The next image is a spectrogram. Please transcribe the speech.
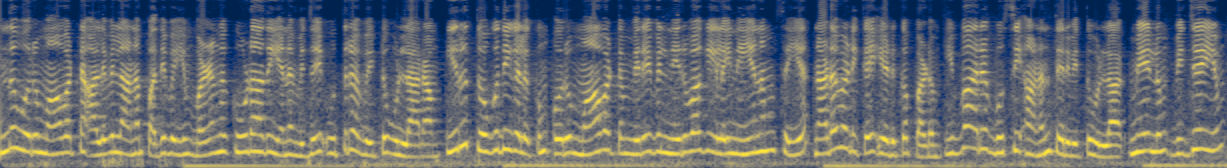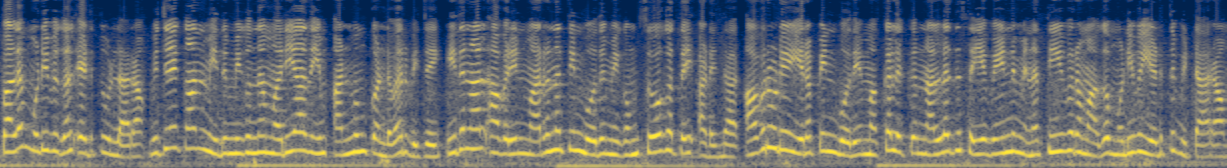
எந்த ஒரு மாவட்ட அளவிலான பதிவையும் வழங்கக்கூடாது என விஜய் உத்தரவிட்டு உள்ளாராம். இரு தொகுதிகளுக்கும் ஒரு மாவட்டம் விரைவில் நிர்வாகிகளை நியமனம் செய்ய நடவடிக்கை எடுக்கப்படும். இவ்வாறு புசி ஆனந்த் தெரிவித்து உள்ளார் மேலும் விஜயும் பல முடிவுகள் எடுத்துள்ளாராம். விஜயகாந்த் மீது மிகுந்த மரியாதையும் அன்பும் கொண்டவர் விஜய். இதனால் அவரின் மரணத்தின் போது மிகவும் சோகத்தை அடைந்தார். அவருடைய இறப்பின் போதே மக்களுக்கு நல்லது செய்ய வேண்டும் என தீவிரமாக முடிவு எடுத்து விட்டாராம்.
